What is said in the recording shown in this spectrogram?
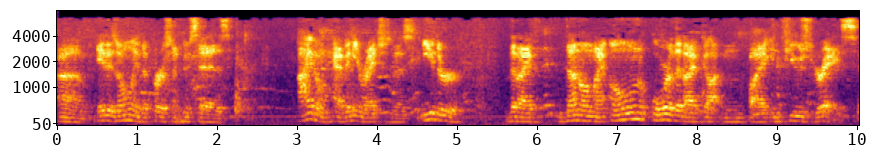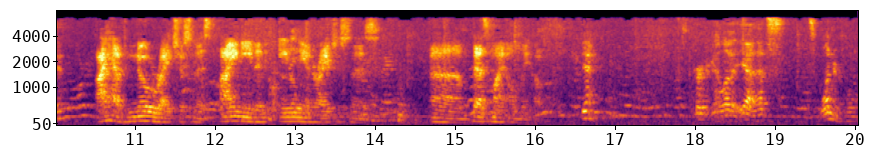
Um, it is only the person who says, I don't have any righteousness, either that I've done on my own or that I've gotten by infused grace. I have no righteousness. I need an alien righteousness. Um, that's my only hope. Yeah. Perfect. I love it. Yeah, that's that's wonderful.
